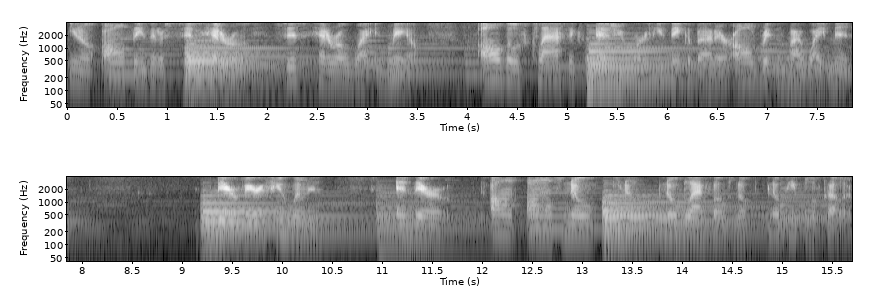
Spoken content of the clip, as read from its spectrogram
you know, all things that are cis hetero, cis hetero, white and male. All those classics, as you were, if you think about it, are all written by white men. There are very few women, and there are almost no, you know, no black folks, no no people of color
